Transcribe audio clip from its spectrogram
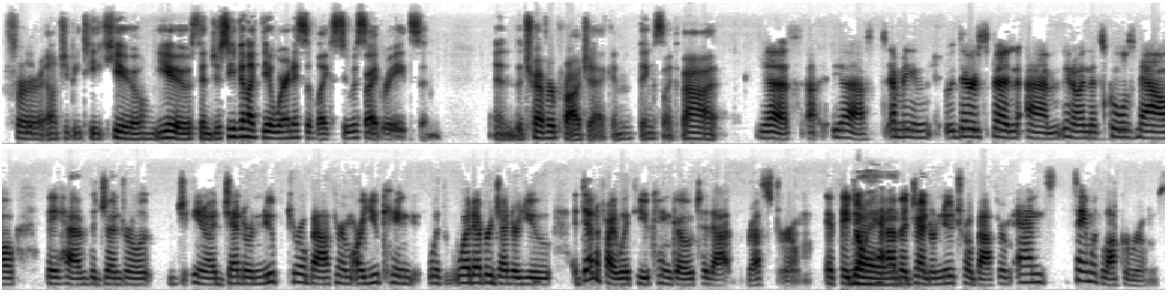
for. LGBTQ youth and just even like the awareness of like suicide rates and and the Trevor Project and things like that. Yes, uh, yes. I mean, there's been, um, you know, in the schools now they have the gender, you know, a gender neutral bathroom, or you can, with whatever gender you identify with, you can go to that restroom if they don't right. have a gender neutral bathroom, and same with locker rooms.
